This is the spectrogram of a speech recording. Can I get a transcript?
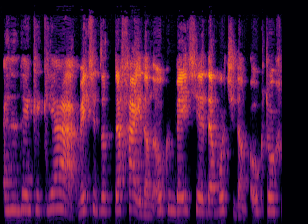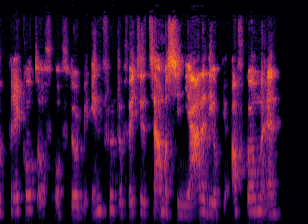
En dan denk ik, ja, weet je, dat, daar ga je dan ook een beetje, daar word je dan ook door geprikkeld of, of door beïnvloed. Of weet je, het zijn allemaal signalen die op je afkomen. En,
